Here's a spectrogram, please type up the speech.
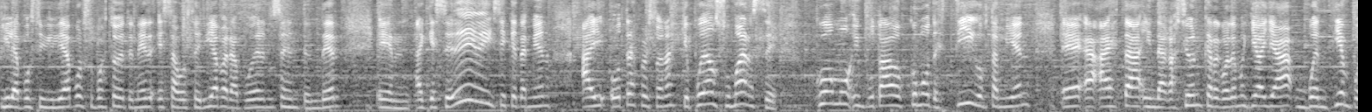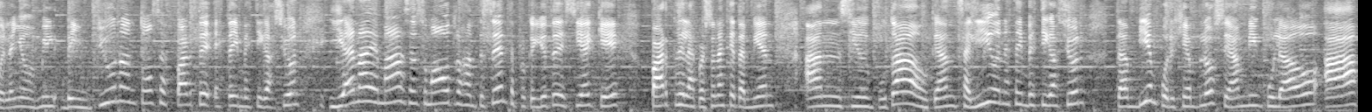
y la posibilidad, por supuesto, de tener esa vocería para poder entonces entender em, a qué se debe y si es que también hay otras personas que puedan sumarse como imputados, como testigos también eh, a, esta indagación que recordemos lleva ya un buen tiempo, el año 2021 entonces parte esta investigación y han además han sumado otros antecedentes porque yo te decía que parte de las personas que también han sido imputados, que han salido en esta investigación, también por ejemplo se han vinculado a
